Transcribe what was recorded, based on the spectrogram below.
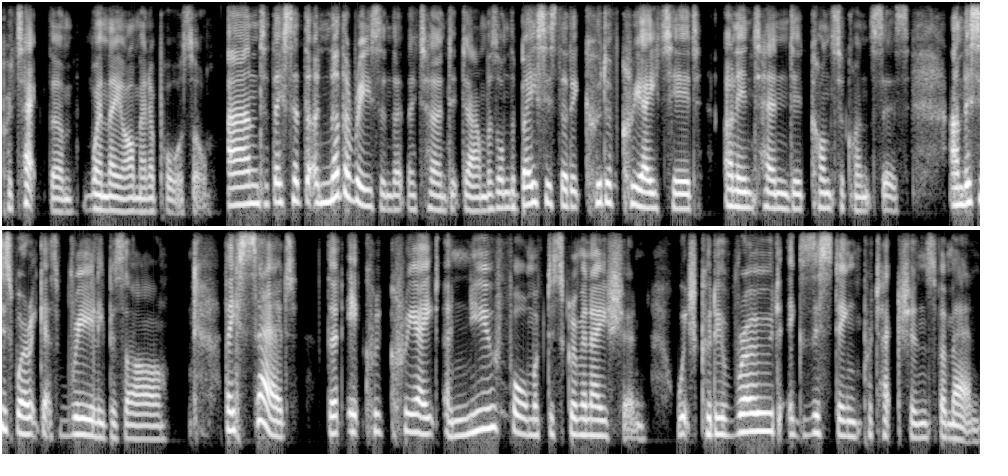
protect them when they are menopausal. And they said that another reason that they turned it down was on the basis that it could have created unintended consequences. And this is where it gets really bizarre. They said that it could create a new form of discrimination which could erode existing protections for men.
